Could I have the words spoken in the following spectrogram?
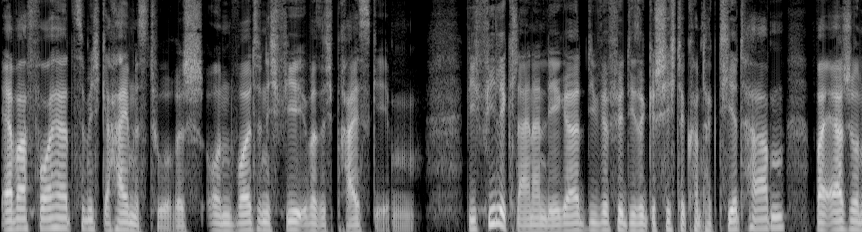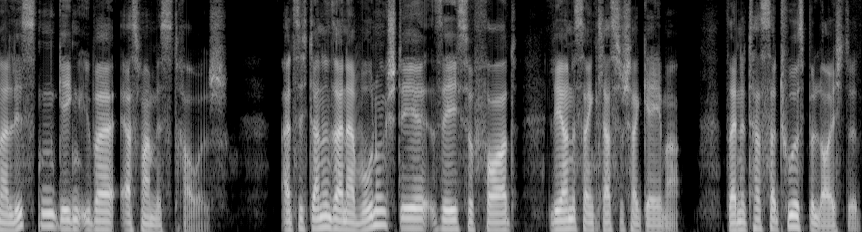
Er war vorher ziemlich geheimnistuerisch und wollte nicht viel über sich preisgeben. Wie viele Kleinanleger, die wir für diese Geschichte kontaktiert haben, war er Journalisten gegenüber erstmal misstrauisch. Als ich dann in seiner Wohnung stehe, sehe ich sofort, Leon ist ein klassischer Gamer. Seine Tastatur ist beleuchtet,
